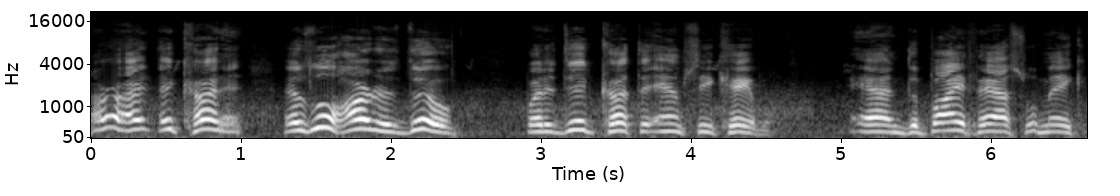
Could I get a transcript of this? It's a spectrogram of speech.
All right, it cut it. It was a little harder to do, but it did cut the MC cable. And the bypass will make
